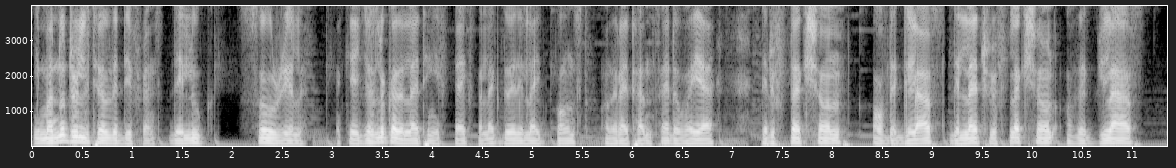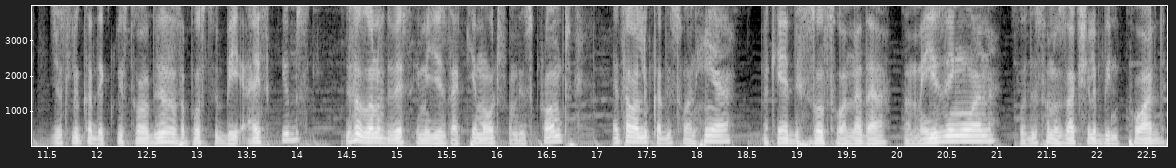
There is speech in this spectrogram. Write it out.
you might not really tell the difference. They look so real. Okay, just look at the lighting effects. I like the way the light bounced on the right hand side over here. The reflection of the glass, the light reflection of the glass. Just look at the crystals. This is supposed to be ice cubes this was one of the best images that came out from this prompt let's have a look at this one here okay this is also another amazing one. So this one was actually being poured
